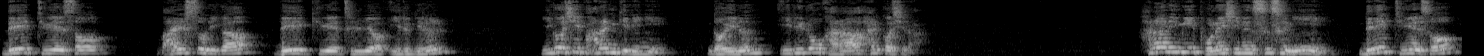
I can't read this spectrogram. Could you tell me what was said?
내 뒤에서 말소리가 내 귀에 들려 이르기를 이것이 바른 길이니 너희는 이리로 가라 할 것이라. 하나님이 보내시는 스승이 내 뒤에서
